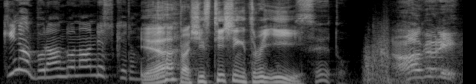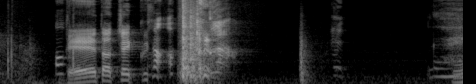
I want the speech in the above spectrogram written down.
きなブランドなんですけど。Yeah? Right, she's teaching 3E. 生徒。アグリデータチェック。お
